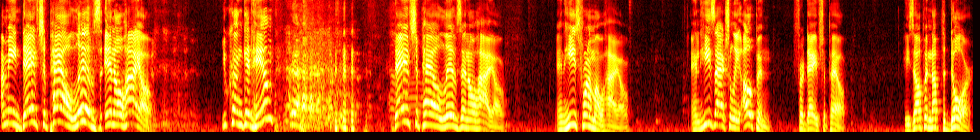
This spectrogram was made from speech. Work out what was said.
I mean, Dave Chappelle lives in Ohio. You couldn't get him? Dave Chappelle lives in Ohio, and he's from Ohio, and he's actually open for Dave Chappelle. He's opened up the door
